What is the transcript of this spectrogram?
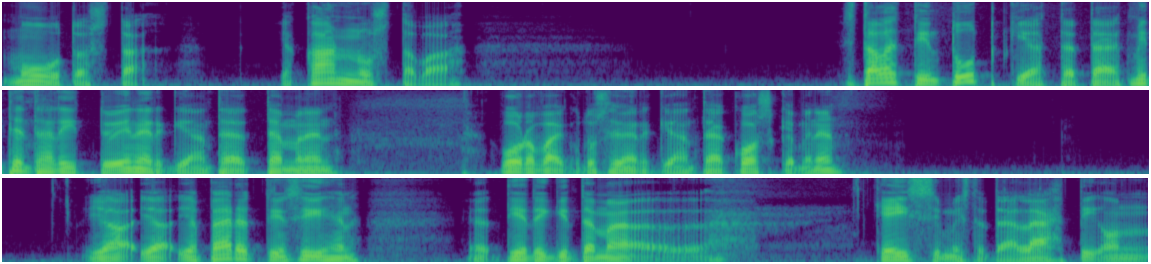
muutosta ja kannustavaa. Sitten alettiin tutkia tätä, että miten tämä liittyy energiaan, tämä tämmöinen vuorovaikutusenergiaan, tämä koskeminen. Ja, ja, ja päädyttiin siihen, ja tietenkin tämä keissi, mistä tämä lähti, on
